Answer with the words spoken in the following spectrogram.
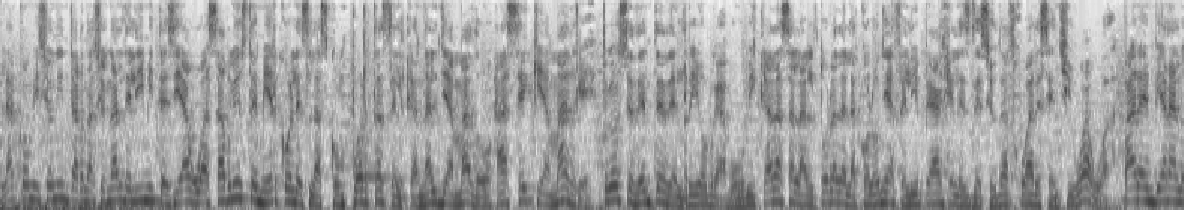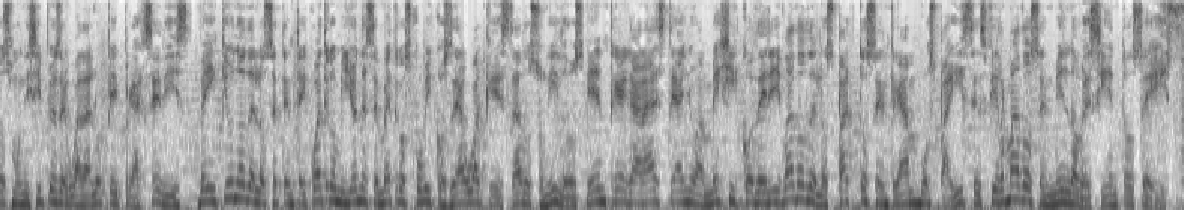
La Comisión Internacional de Límites y Aguas abrió este miércoles las compuertas del canal llamado Acequia Madre, procedente del río Bravo, ubicadas a la altura de la colonia Felipe Ángeles de Ciudad Juárez en Chihuahua, para enviar a los municipios de Guadalupe y Praxedis 21 de los 74 millones de metros cúbicos de agua que Estados Unidos entregará este año a México derivado de los pactos entre ambos países firmados en 1906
